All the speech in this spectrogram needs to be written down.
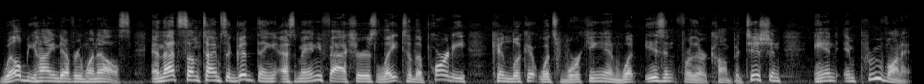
well behind everyone else. And that's sometimes a good thing as manufacturers late to the party can look at what's working and what isn't for their competition and improve on it.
